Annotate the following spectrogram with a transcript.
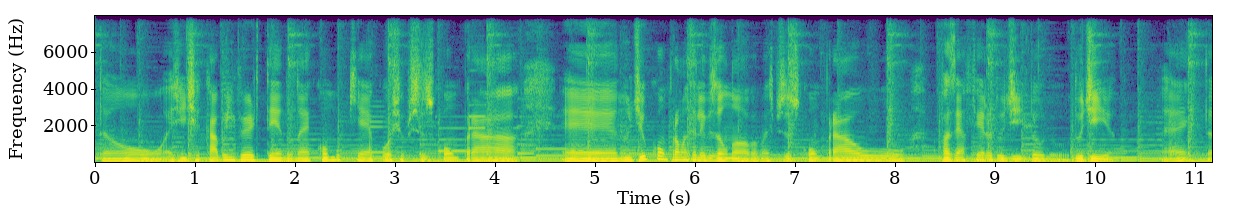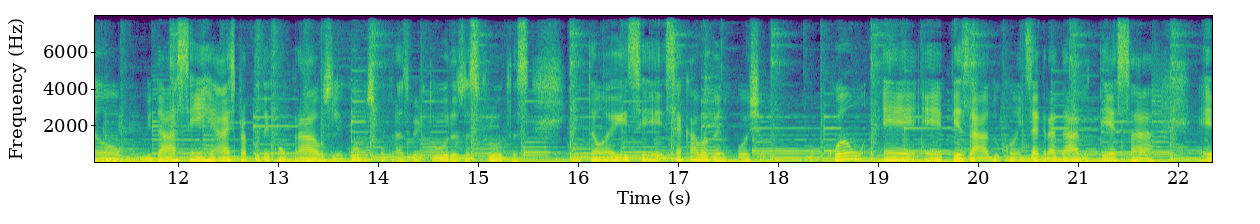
Então a gente acaba invertendo, né? Como que é, poxa, eu preciso comprar, é, não digo comprar uma televisão nova, mas preciso comprar o. fazer a feira do dia. Do, do, do dia né? Então, me dá 100 reais para poder comprar os legumes, comprar as verduras, as frutas. Então, aí você acaba vendo, poxa, o quão é, é, pesado, o quão é desagradável ter essa, é,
